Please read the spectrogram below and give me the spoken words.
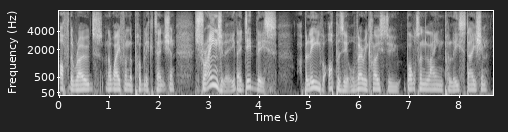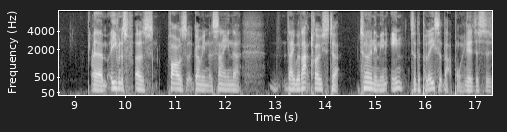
off the roads and away from the public attention. Strangely, they did this, I believe, opposite or very close to Walton Lane Police Station. Um, even as as far as going as saying that they were that close to turn him in in to the police at that point. yeah, just to,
